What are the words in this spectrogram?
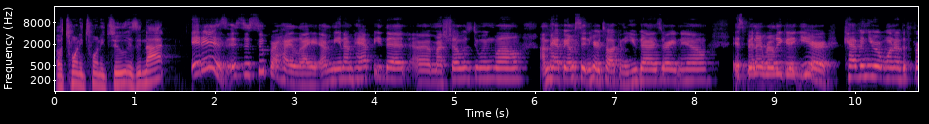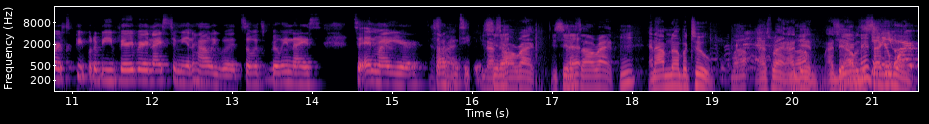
of 2022, is it not? It is. It's a super highlight. I mean, I'm happy that uh, my show is doing well. I'm happy I'm sitting here talking to you guys right now. It's been a really good year. Kevin, you were one of the first people to be very, very nice to me in Hollywood. So it's really nice to end my year That's talking right. to you. You That's that? all right. You see That's that? all right. Hmm? And I'm number two. Well, That's right. I well, did. I did. I was the second you one. are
